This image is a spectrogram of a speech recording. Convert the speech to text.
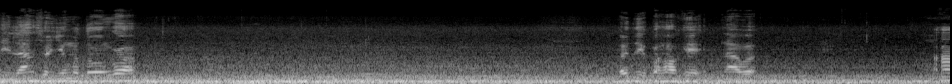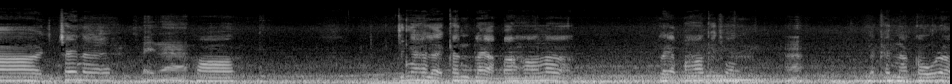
đi lan xây dựng mà tôi không có hơi đi qua họ nào vậy à China China ờ, họ chính là lại cần lại ba họ nó lại ba họ cái chuyện hả? Là cần nó cố là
